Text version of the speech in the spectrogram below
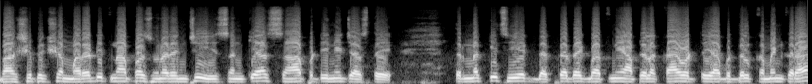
भाषेपेक्षा मराठीत नापास होणाऱ्यांची संख्या सहा पटीने जास्त आहे. तर नक्कीच ही एक धक्कादायक बातमी आपल्याला काय वाटतं याबद्दल कमेंट करा.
